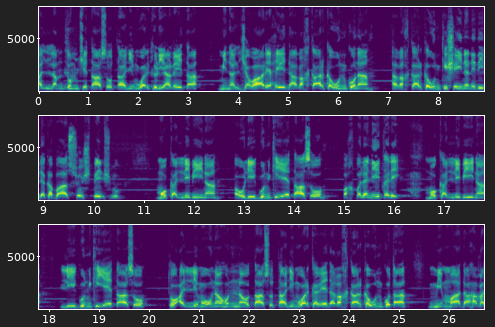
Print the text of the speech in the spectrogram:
علمتم چې تاسو تعلیم ورکړي هغې ته من الجوارح د هغه ښکار کوونکو نه هغه ښکار کوونکي شی نه نه دي لکه باز شو شپې شو مکلبینه او لیګونکي یې تاسو په خپله نیتلې مکلبینه لیګونکي یې تاسو تعلمونهن او تاسو تعلیم ورکوي دغه ښکار کوونکو ته مما د هغه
